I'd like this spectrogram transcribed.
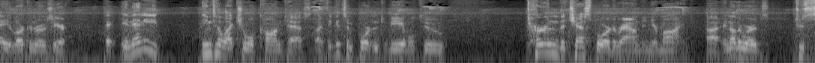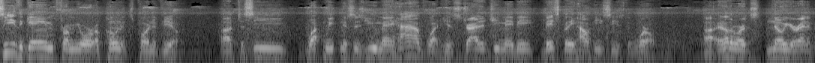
Hey, Larken Rose here. In any intellectual contest, I think it's important to be able to turn the chessboard around in your mind. Uh, in other words, to see the game from your opponent's point of view, uh, to see what weaknesses you may have, what his strategy may be, basically how he sees the world. Uh, in other words, know your enemy.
